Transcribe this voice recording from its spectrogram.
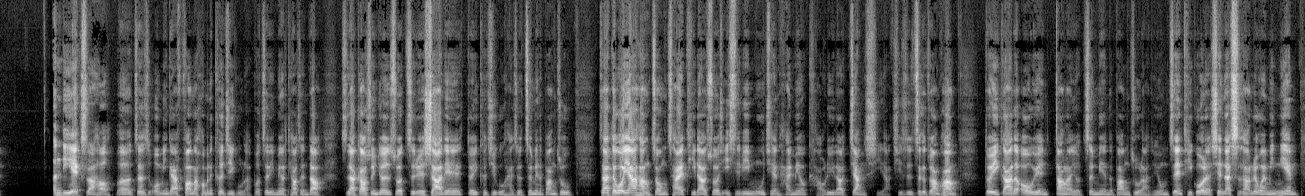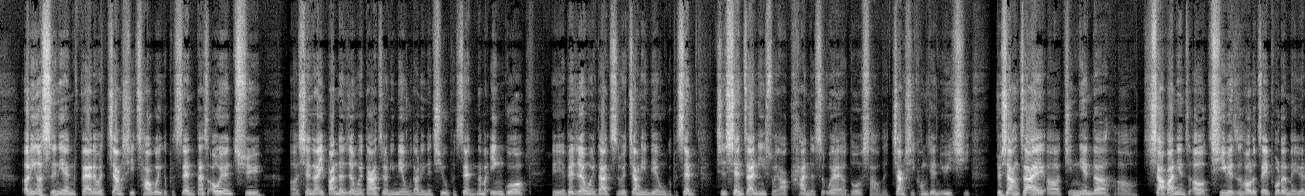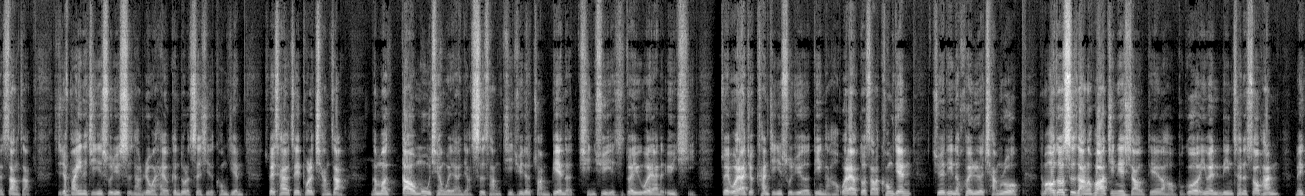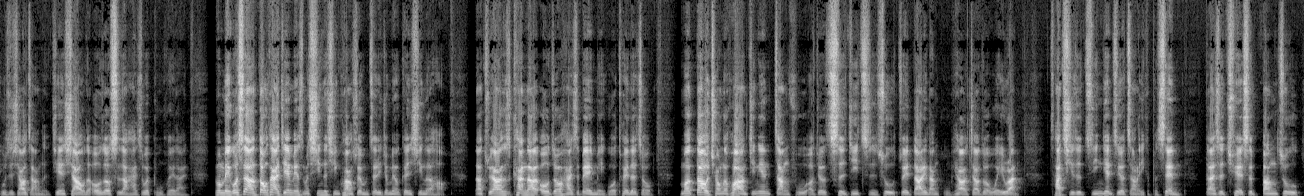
NDX 啦，哈，呃，这是我们应该放到后面的科技股了，不过这里没有调整到，只要告诉你就是说，直率下跌对科技股还是有正面的帮助。在德国央行总裁提到说，ECB 目前还没有考虑到降息啊，其实这个状况。对于刚刚的欧元，当然有正面的帮助了。因为我们之前提过了，现在市场认为明年二零二四年 Fed 会降息超过一个 percent，但是欧元区呃现在一般的认为大概只有零点五到零点七五 percent。那么英国也被认为大概只会降零点五个 percent。其实现在你所要看的是未来有多少的降息空间预期。就像在呃今年的呃下半年之后七月之后的这一波的美元的上涨，其实就反映了经济数据，市场认为还有更多的升息的空间，所以才有这一波的强涨。那么到目前为止来讲，市场急剧的转变的情绪，也是对于未来的预期，所以未来就看经济数据而定了哈。未来有多少的空间，决定了汇率的强弱。那么欧洲市场的话，今天小跌了哈，不过因为凌晨的收盘，美股是小涨的，今天下午的欧洲市场还是会补回来。那么美国市场动态今天没有什么新的情况，所以我们这里就没有更新了哈。那主要是看到欧洲还是被美国推着走。那么道琼的话，今天涨幅啊，就是刺激指数最大的一档股票叫做微软。它其实今天只有涨了一个 percent，但是却是帮助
